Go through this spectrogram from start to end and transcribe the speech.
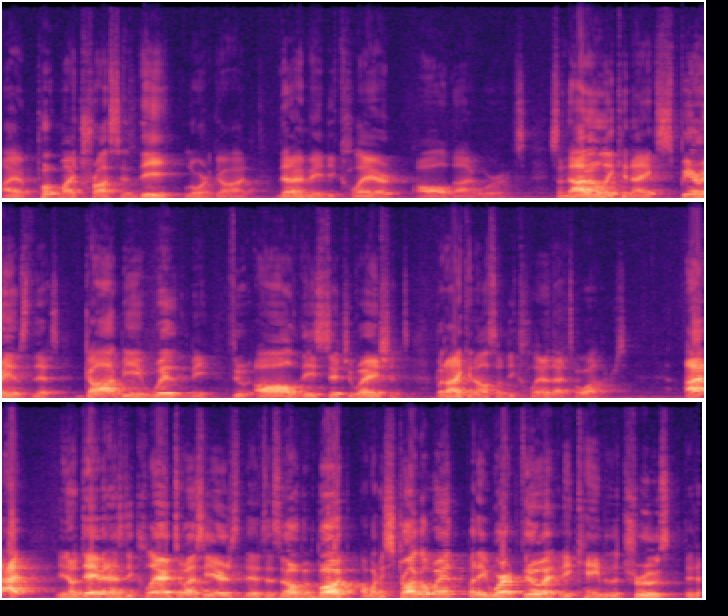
I have put my trust in thee, Lord God, that I may declare all thy words. So not only can I experience this, God being with me through all these situations, but I can also declare that to others. I, I, you know, David has declared to us here, there's this open book of what he struggled with, but he worked through it and he came to the truths that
